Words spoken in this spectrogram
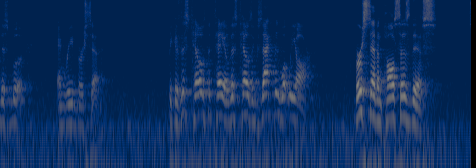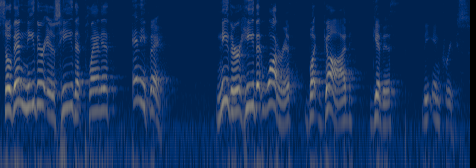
this book and read verse 7. Because this tells the tale, this tells exactly what we are. Verse 7, Paul says this So then, neither is he that planteth anything, neither he that watereth, but God giveth the increase.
